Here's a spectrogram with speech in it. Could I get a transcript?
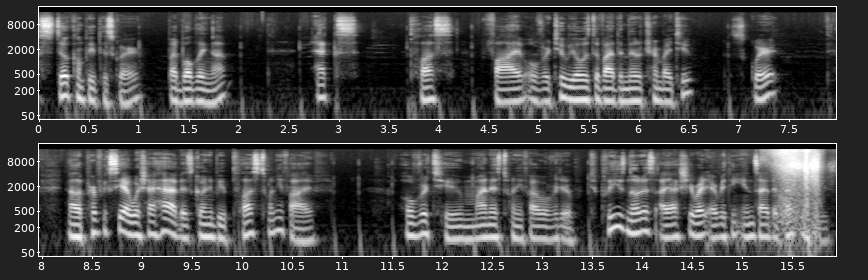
still complete the square by bubbling up. x plus 5 over 2. We always divide the middle term by 2. Square it. Now the perfect C I wish I have is going to be plus 25 over 2 minus 25 over 2. Please notice I actually write everything inside the parentheses.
